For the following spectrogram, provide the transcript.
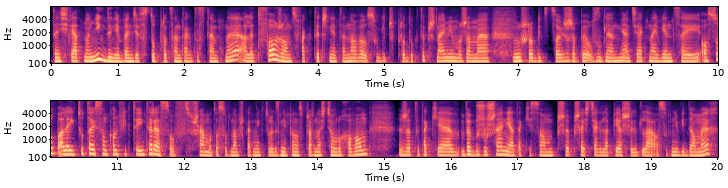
ten świat no, nigdy nie będzie w 100% dostępny, ale tworząc faktycznie te nowe usługi czy produkty, przynajmniej możemy już robić coś, żeby uwzględniać jak najwięcej osób, ale i tutaj są konflikty interesów. Słyszałam od osób na przykład niektórych z niepełnosprawnością ruchową, że te takie wybrzuszenia takie są przy przejściach dla pieszych, dla osób niewidomych,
